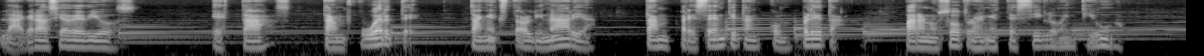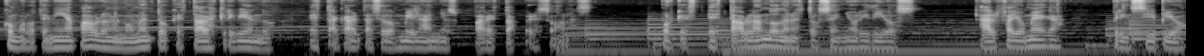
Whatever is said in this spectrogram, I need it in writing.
la gracia de Dios está tan fuerte, tan extraordinaria, tan presente y tan completa para nosotros en este siglo XXI, como lo tenía Pablo en el momento que estaba escribiendo esta carta hace dos mil años para estas personas. Porque está hablando de nuestro Señor y Dios, Alfa y Omega, principio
